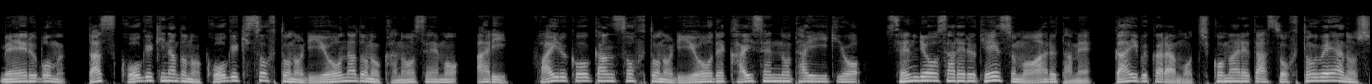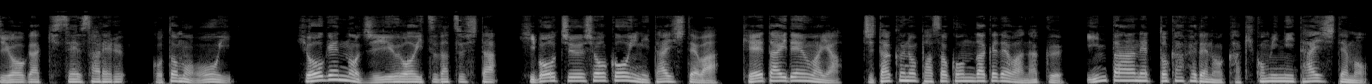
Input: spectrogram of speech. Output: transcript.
メールボム、出す攻撃などの攻撃ソフトの利用などの可能性もあり、ファイル交換ソフトの利用で回線の帯域を占領されるケースもあるため、外部から持ち込まれたソフトウェアの使用が規制されることも多い。表現の自由を逸脱した誹謗中傷行為に対しては、携帯電話や自宅のパソコンだけではなく、インターネットカフェでの書き込みに対しても、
